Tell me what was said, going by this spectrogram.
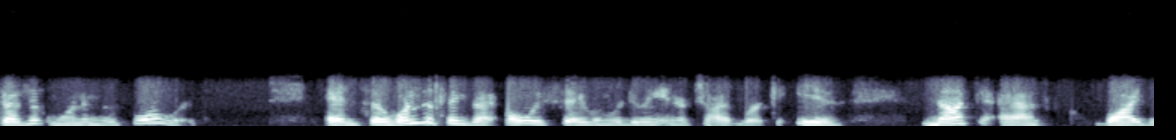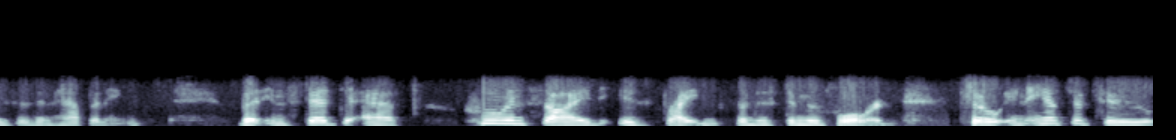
doesn't want to move forward. And so, one of the things I always say when we're doing inner child work is not to ask why this isn't happening, but instead to ask who inside is frightened for this to move forward. So, in answer to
